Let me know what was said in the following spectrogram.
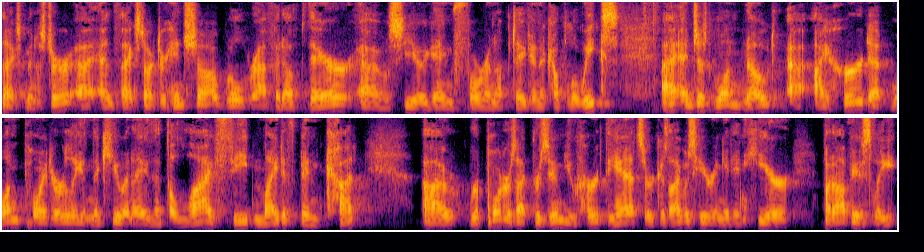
Thanks, Minister. Uh, and thanks, Dr. Hinshaw. We'll wrap it up there. Uh, we'll see you again for an update in a couple of weeks. Uh, and just one note, uh, I heard at one point early in the Q&A that the live feed might have been cut. Uh, reporters, I presume you heard the answer because I was hearing it in here. But obviously,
